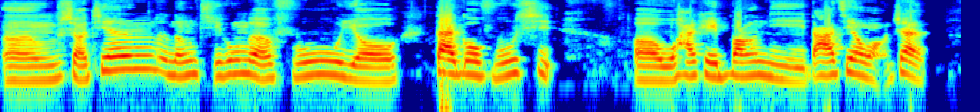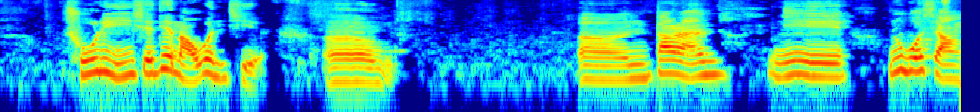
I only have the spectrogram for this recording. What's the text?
嗯，小天能提供的服务有代购服务器，呃，我还可以帮你搭建网站，处理一些电脑问题。嗯嗯，当然你如果想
